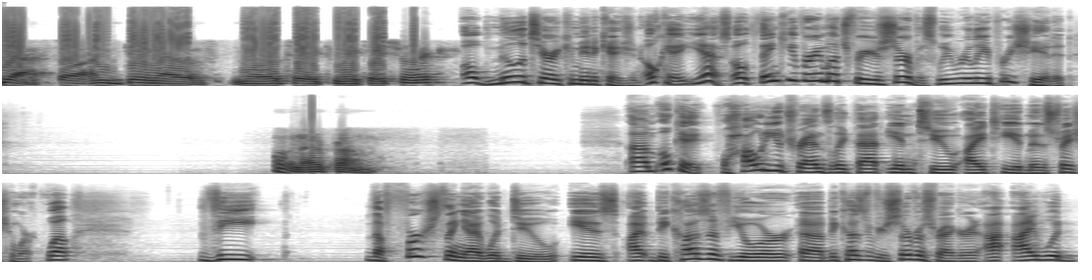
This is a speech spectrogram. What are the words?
Yeah, so I'm getting out of military communication work. Oh, military communication. Okay, yes. Oh, thank you very much for your service. We really appreciate it. Oh, not a problem. Um, okay, well, how do you translate that into IT administration work? Well, the the first thing I would do is I, because of your uh, because of your service record, I, I would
